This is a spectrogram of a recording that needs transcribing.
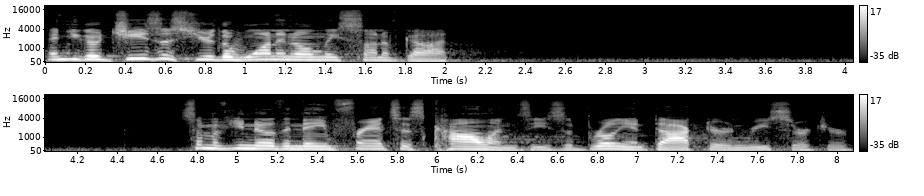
and you go, Jesus, you're the one and only Son of God. Some of you know the name Francis Collins. He's a brilliant doctor and researcher.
